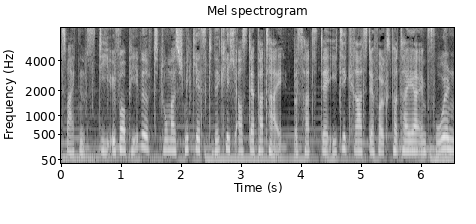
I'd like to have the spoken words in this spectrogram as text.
Zweitens, die ÖVP wirft Thomas Schmidt jetzt wirklich aus der Partei. Das hat der Ethikrat der Volkspartei ja empfohlen.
